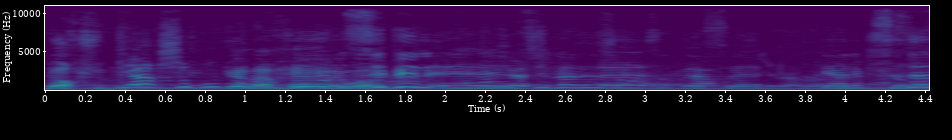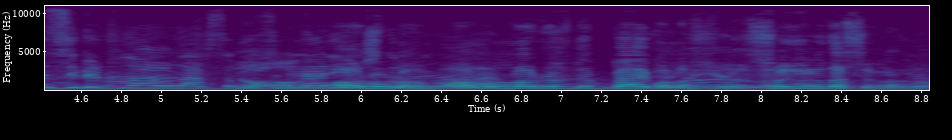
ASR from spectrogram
yaxşıdır. Yaxşı bu, Yenə xeyri var. zibil, e, e, gəlib sizdən zibil pulu alırlarsa bu zibilləri Alırlar, alırlar özdə bəy balasını sığırda sığırda.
